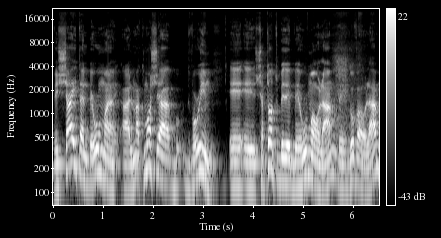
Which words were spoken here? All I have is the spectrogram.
ושייטן ברום העלמה, כמו שהדבורים אה, שתות ברום העולם, בגובה העולם,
